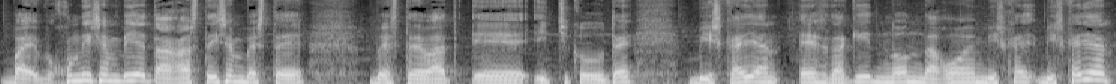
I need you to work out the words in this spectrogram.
bai, jundizen bi eta gazteizen beste beste bat e, itxiko dute. Bizkaian ez dakit non dagoen Bizkaian, Bizkaian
